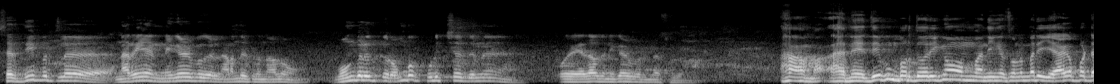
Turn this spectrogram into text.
சார் தீபத்தில் நிறைய நிகழ்வுகள் நடந்துட்டு இருந்தாலும் உங்களுக்கு ரொம்ப பிடிச்சதுன்னு ஒரு ஏதாவது நிகழ்வு இருந்தால் சொல்லுங்கள் ஆமாம் தீபம் பொறுத்த வரைக்கும் நீங்கள் சொன்ன மாதிரி ஏகப்பட்ட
